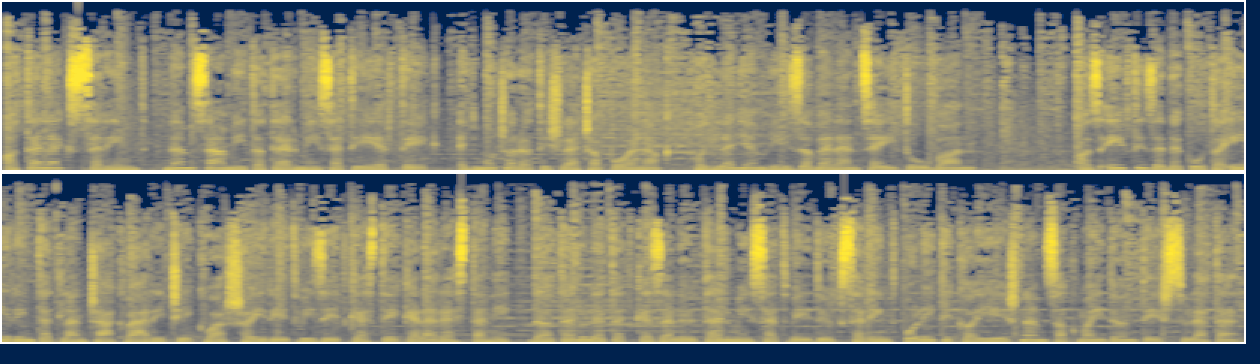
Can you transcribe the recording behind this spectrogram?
A Telex szerint nem számít a természeti érték, egy mocsarat is lecsapolnak, hogy legyen víz a Velencei tóban. Az évtizedek óta érintetlen Csákvári csíkvarsai rétvizét kezdték el ereszteni, de a területet kezelő természetvédők szerint politikai és nem szakmai döntés született.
